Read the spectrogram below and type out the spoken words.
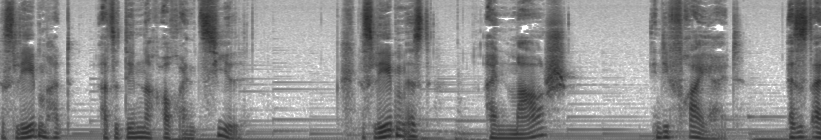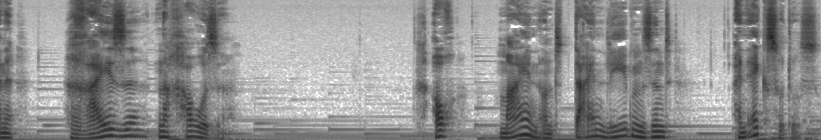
Das Leben hat also demnach auch ein Ziel. Das Leben ist ein Marsch in die Freiheit. Es ist eine Reise nach Hause. Auch mein und dein Leben sind ein Exodus.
